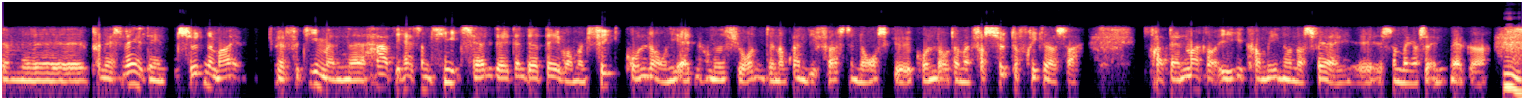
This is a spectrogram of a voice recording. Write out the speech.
dem øh, på nationaldagen den 17. maj, Øh, fordi man øh, har det her som en helt særlig dag, den der dag, hvor man fik grundloven i 1814, den oprindelige første norske øh, grundlov, da man forsøgte at frigøre sig fra Danmark og ikke komme ind under Sverige, som man jo så endte med at gøre. Mm.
